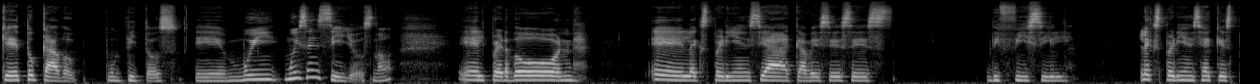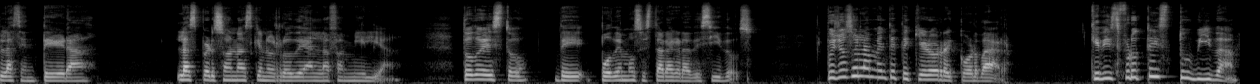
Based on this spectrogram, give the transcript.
que he tocado puntitos eh, muy, muy sencillos, ¿no? El perdón, eh, la experiencia que a veces es difícil, la experiencia que es placentera, las personas que nos rodean, la familia. Todo esto de podemos estar agradecidos. Pues yo solamente te quiero recordar que disfrutes tu vida,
